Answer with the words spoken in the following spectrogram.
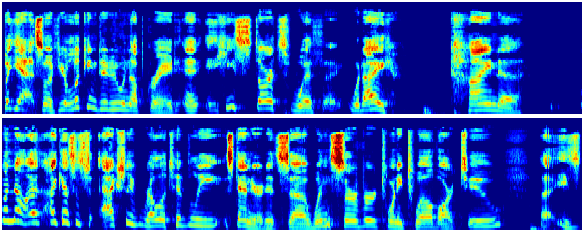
but yeah, so if you're looking to do an upgrade, and he starts with what I kind of well, no, I, I, guess it's actually relatively standard. It's uh, WinServer 2012 R2. Uh, he's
